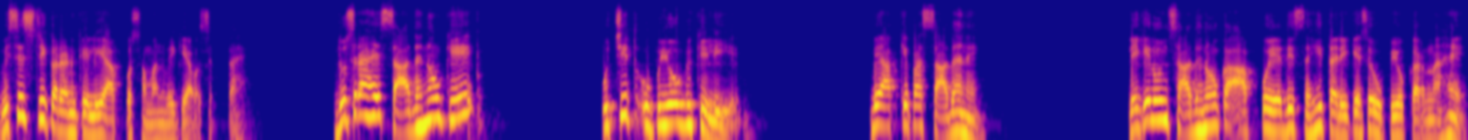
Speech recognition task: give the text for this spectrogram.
विशिष्टीकरण के लिए आपको समन्वय की आवश्यकता है। दूसरा है साधनों के उचित उपयोग के लिए। भाई, आपके पास साधन है, लेकिन उन साधनों का आपको यदि सही तरीके से उपयोग करना है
